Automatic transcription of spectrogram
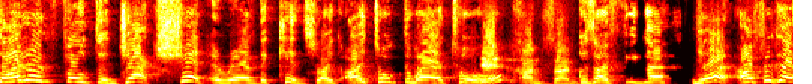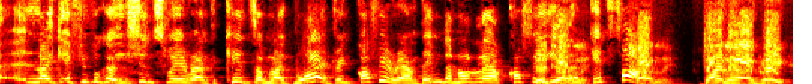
because I don't filter jack shit around the kids. Like, I talk the way I talk. yeah, I'm same. Because I figure, yeah, I figure, like, if people go, you shouldn't swear around the kids, I'm like, why? Drink coffee around them. They're not allowed coffee Yeah, either. totally. Get fucked. Totally. Totally, I agree.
